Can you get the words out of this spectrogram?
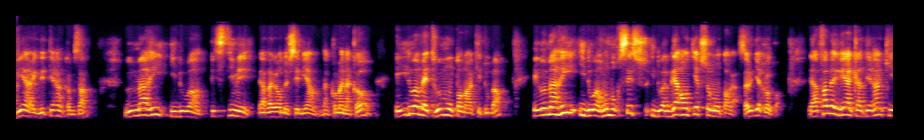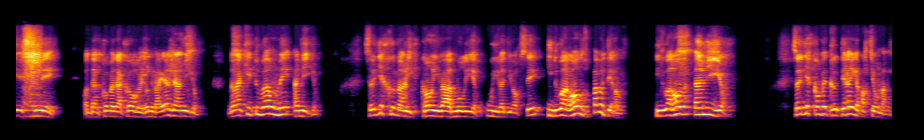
vient avec des terrains comme ça, le mari, il doit estimer la valeur de ses biens d'un commun accord et il doit mettre le montant dans la ketouba et le mari, il doit rembourser, il doit garantir ce montant-là. Ça veut dire que quoi? La femme, elle vient avec un terrain qui est estimé d'un commun accord le jour du mariage à un million. Dans la ketouba, on met un million. Ça veut dire que le mari, quand il va mourir ou il va divorcer, il doit rendre, pas le terrain, il doit rendre un million. Ça veut dire qu'en fait, le terrain, il appartient au mari.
